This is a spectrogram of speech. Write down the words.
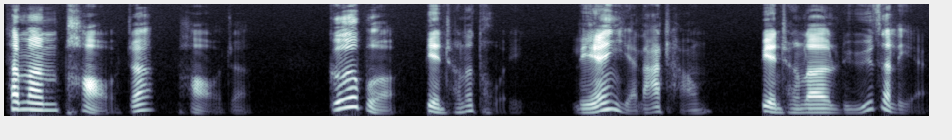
他们跑着跑着，胳膊变成了腿，脸也拉长，变成了驴子脸，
